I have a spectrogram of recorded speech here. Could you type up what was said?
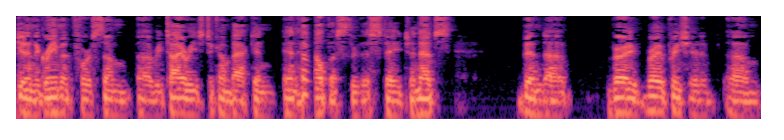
get an agreement for some uh, retirees to come back and, and help us through this stage. And that's been uh, very, very appreciated um,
